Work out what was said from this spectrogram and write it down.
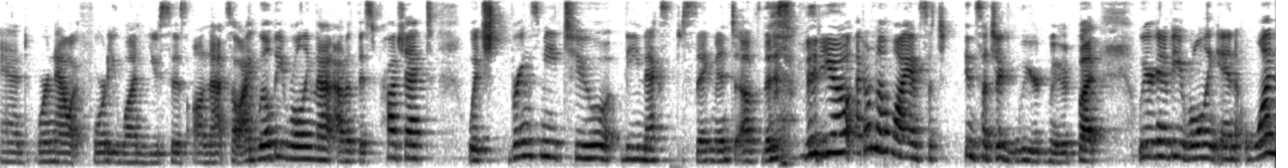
and we're now at 41 uses on that. So I will be rolling that out of this project, which brings me to the next segment of this video. I don't know why I'm such in such a weird mood, but we're gonna be rolling in one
